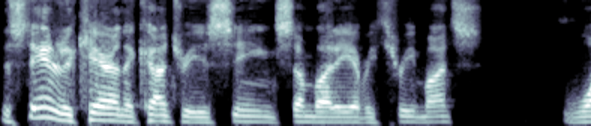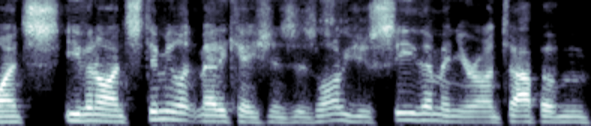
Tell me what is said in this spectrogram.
the standard of care in the country is seeing somebody every three months once, even on stimulant medications, as long as you see them and you're on top of them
